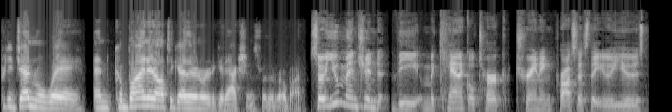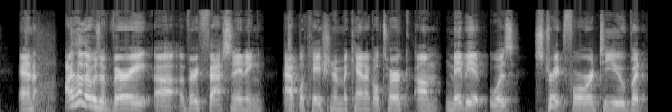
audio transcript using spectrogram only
pretty general way and combine it all together in order to get actions for the robot. So you mentioned the mechanical Turk training process that you used. And I thought that was a very uh, a very fascinating application of Mechanical Turk. Um, maybe it was straightforward to you, but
